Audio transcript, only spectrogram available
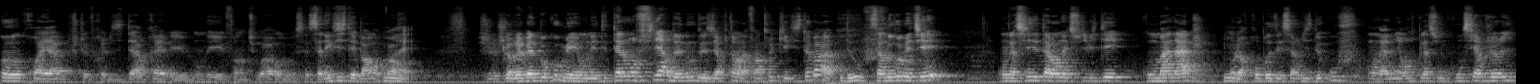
incroyables, je te ferai visiter après, mais on est, enfin tu vois, ça, ça n'existait pas encore. Ouais, Je, je le répète beaucoup, mais on était tellement fiers de nous de se dire putain on a fait un truc qui n'existe pas. C'est un nouveau métier, on a signé des talents d'exclusivité qu'on manage, on Mm. leur propose des services de ouf, on a mis en place une conciergerie.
